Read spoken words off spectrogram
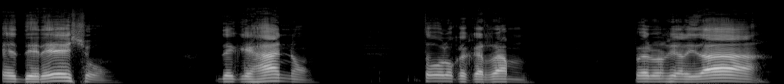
el derecho de quejarnos todo lo que querramos, pero en realidad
